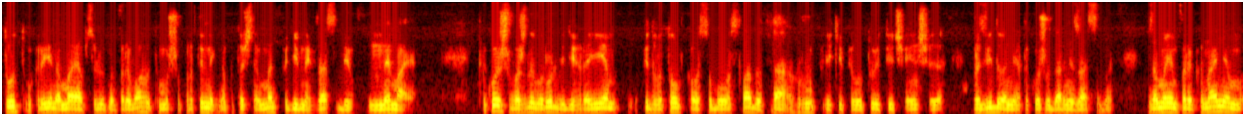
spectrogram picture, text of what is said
тут Україна має абсолютну перевагу, тому що противник на поточний момент подібних засобів не має. Також важливу роль відіграє підготовка особового складу та груп, які пілотують ті чи інші розвідувальні, а також ударні засоби. За моїм переконанням,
